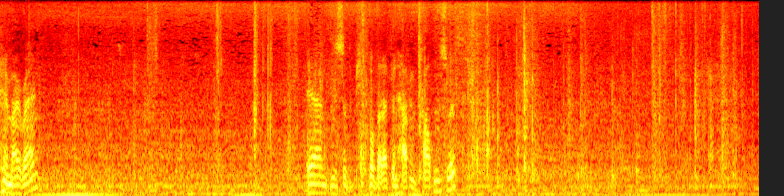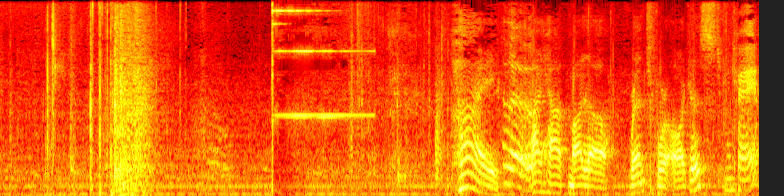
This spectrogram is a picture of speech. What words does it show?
pay my rent. And these are the people that I've been having problems with. Hi. Hello. I have my uh, rent for August. Okay.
